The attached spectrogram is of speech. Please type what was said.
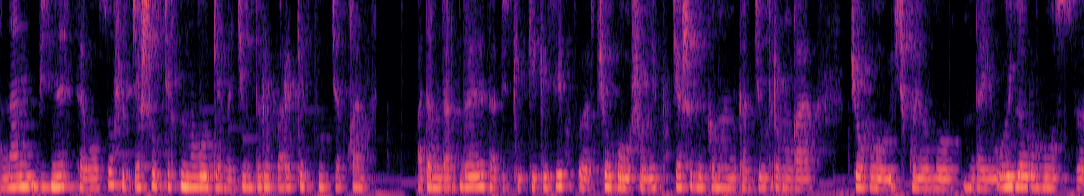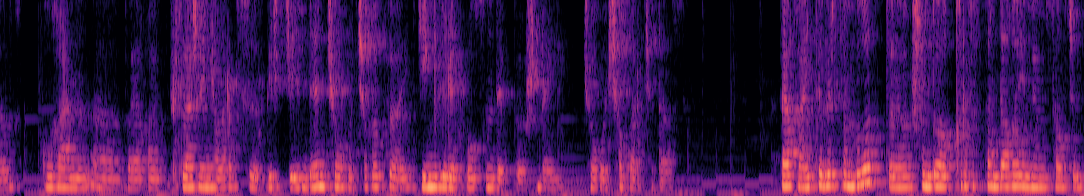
Анан бизнесте болсо ушул жашыл технологияны жылдырып аракет кылып жаткан адамдарды да бизге киргизип э, чогуу ушул жашыл экономиканы жылдырганга чогуу иш коелу мындай ойлорубуз э, кылган э, баягы предложенияларыбыз бир жерден чогуу чыгып э, жеңилирээк болсун деп ушундай чогуу иш алып барып жатабыз. Дагы айта берсем болот ошондо кыргызстандагы эми мисалы үчүн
